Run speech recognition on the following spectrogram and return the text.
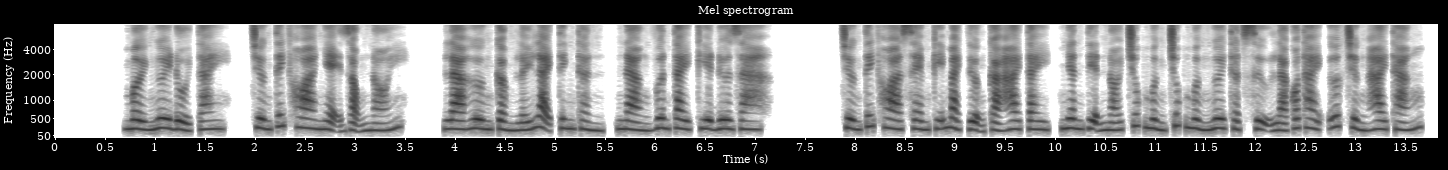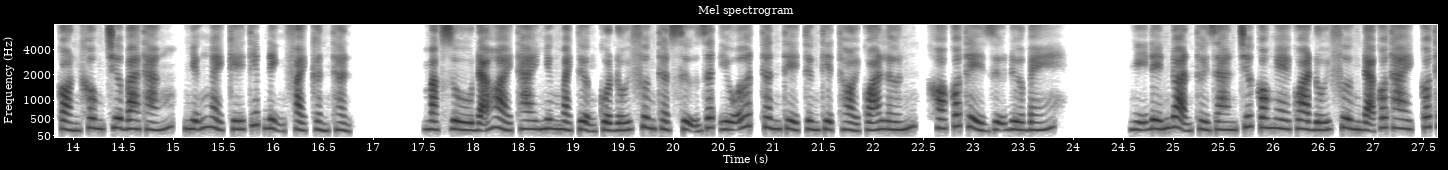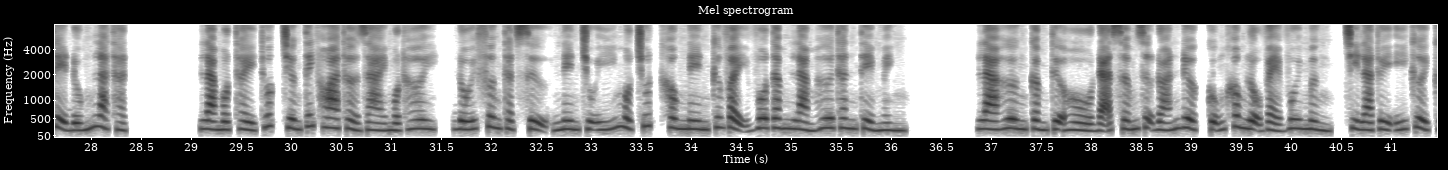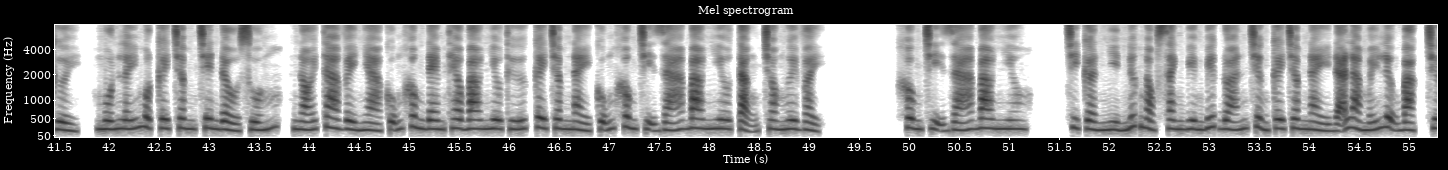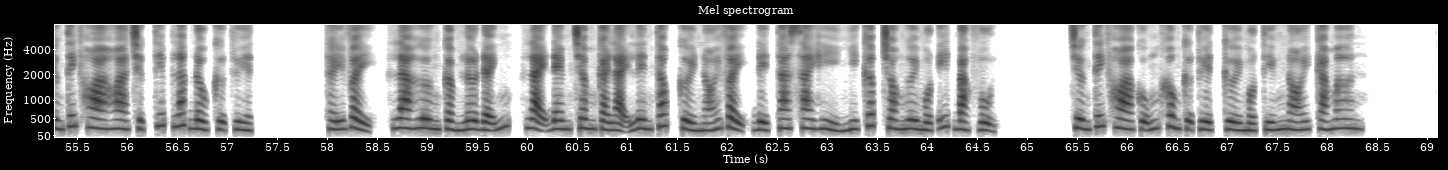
Mời ngươi đổi tay, Trương Tích Hoa nhẹ giọng nói. La Hương cầm lấy lại tinh thần, nàng vươn tay kia đưa ra. Trương Tích Hoa xem kỹ mạch tượng cả hai tay, nhân tiện nói chúc mừng chúc mừng ngươi thật sự là có thai ước chừng hai tháng, còn không chưa ba tháng, những ngày kế tiếp định phải cẩn thận. Mặc dù đã hoài thai nhưng mạch tượng của đối phương thật sự rất yếu ớt, thân thể từng thiệt thòi quá lớn, khó có thể giữ đứa bé. Nghĩ đến đoạn thời gian trước có nghe qua đối phương đã có thai, có thể đúng là thật. Là một thầy thuốc trương tích hoa thở dài một hơi, đối phương thật sự nên chú ý một chút không nên cứ vậy vô tâm làm hư thân thể mình. La Hương cầm tựa hồ đã sớm dự đoán được cũng không lộ vẻ vui mừng, chỉ là tùy ý cười cười, muốn lấy một cây châm trên đầu xuống, nói ta về nhà cũng không đem theo bao nhiêu thứ, cây châm này cũng không trị giá bao nhiêu tặng cho ngươi vậy. Không trị giá bao nhiêu, chỉ cần nhìn nước ngọc xanh biêng biết đoán chừng cây châm này đã là mấy lượng bạc trương tích hoa hoa trực tiếp lắc đầu cự tuyệt. Thấy vậy, La Hương cầm lơ đễnh, lại đem châm cài lại lên tóc cười nói vậy để ta sai hỉ nhi cấp cho ngươi một ít bạc vụn. Trương Tích Hoa cũng không cự tuyệt cười một tiếng nói cảm ơn.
